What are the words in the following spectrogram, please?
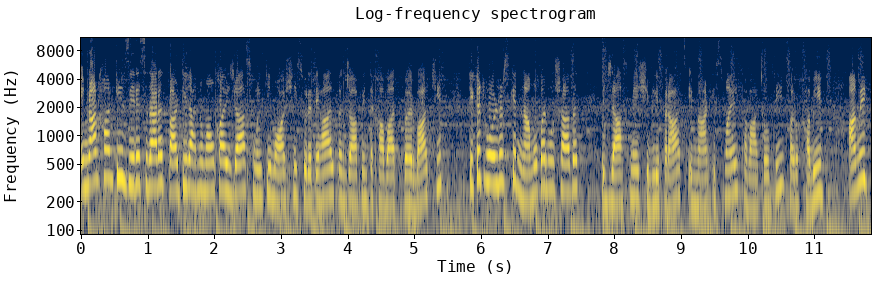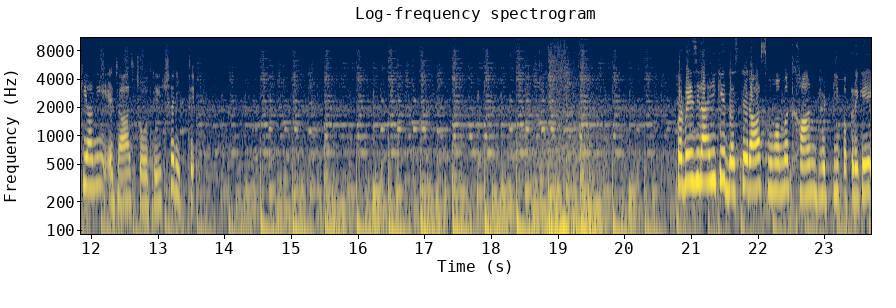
इमरान खान की जेर सदारत पार्टी रहनुमाओं का इजलास, मुल्की मुआशी सूरत हाल, पंजाब इंतबात पर बातचीत। टिकट होल्डर्स के नामों पर मुशावत इजलास में शिबली फराज, इमरान इस्माइल, फवाद चौधरी, फरूख हबीब, आमिर कियानी, एजाज चौधरी शरीक थे। परवेज इलाही के दस्ते रास मोहम्मद खान भट्टी पकड़े गए।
